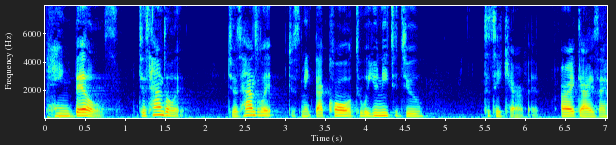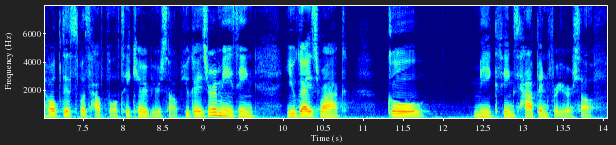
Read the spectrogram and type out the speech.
paying bills, just handle it. Just handle it. Just make that call. Do what you need to do to take care of it. All right, guys, I hope this was helpful. Take care of yourself. You guys are amazing. You guys rock. Go make things happen for yourself.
